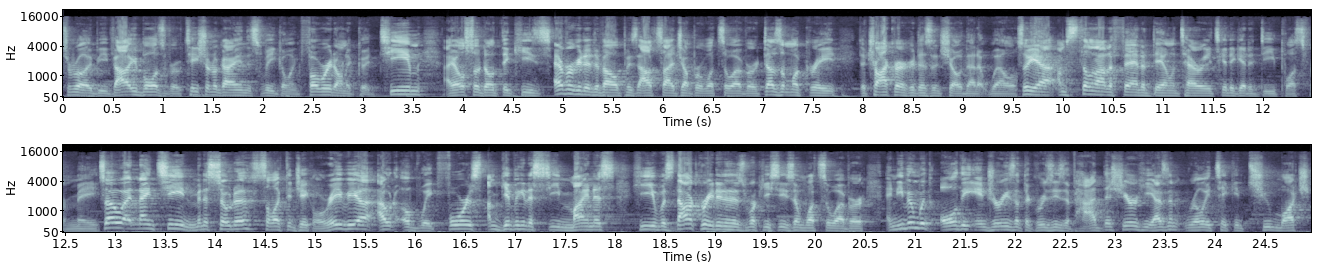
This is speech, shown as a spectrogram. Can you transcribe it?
to really be valuable as a rotational guy in this league going forward on a good team. I also don't think he's ever going to develop his outside jumper whatsoever. It doesn't look great. The track record doesn't show that it will. So yeah, I'm still not a fan of Dalen Terry. It's going to get a D plus from me. So at 19, Minnesota selected Jake LaRavia out of Wake Forest. I'm giving it a C minus. He was not great in his rookie season whatsoever. And even with all the injuries that the Grizzlies have had this year, he hasn't really taken too much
